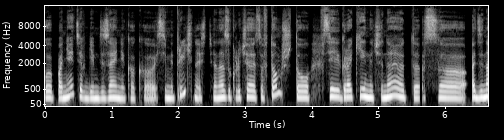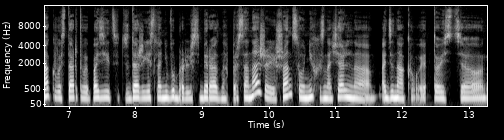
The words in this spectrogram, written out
такое понятие в геймдизайне, как э, симметричность. Она заключается в том, что все игроки начинают с одинаковой стартовой позиции. То есть даже если они выбрали себе разных персонажей, шансы у них изначально одинаковые. То есть э,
